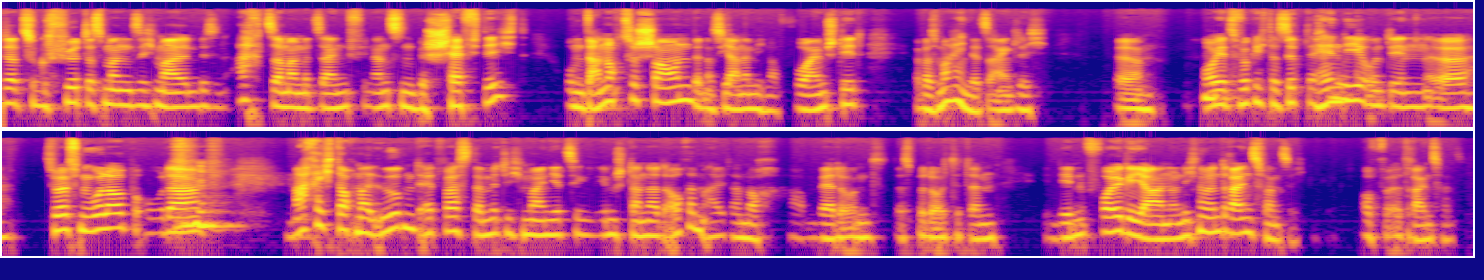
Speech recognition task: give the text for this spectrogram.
dazu geführt, dass man sich mal ein bisschen achtsamer mit seinen Finanzen beschäftigt, um dann noch zu schauen, wenn das Jahr nämlich noch vor einem steht, ja, was mache ich denn jetzt eigentlich? Äh, brauche jetzt wirklich das siebte Handy und den äh, zwölften Urlaub oder mache ich doch mal irgendetwas, damit ich meinen jetzigen Lebensstandard auch im Alter noch haben werde und das bedeutet dann in den Folgejahren und nicht nur in 23 auf äh, 23.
